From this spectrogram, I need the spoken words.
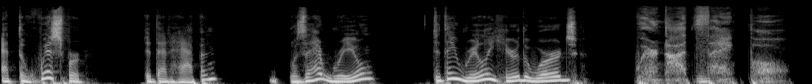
at the whisper. Did that happen? Was that real? Did they really hear the words, We're not thankful?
